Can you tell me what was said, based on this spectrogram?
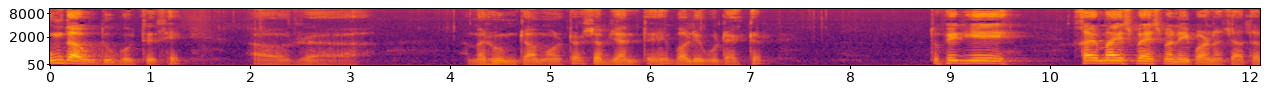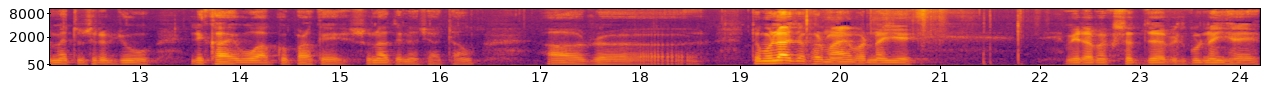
عمدہ اردو بولتے تھے۔ اور مرحوم ٹام آلٹر سب جانتے ہیں بالی ووڈ ایکٹر۔ تو پھر یہ خیر، میں اس بحث میں نہیں پڑھنا چاہتا، میں تو صرف جو لکھا ہے وہ آپ کو پڑھ کے سنا دینا چاہتا ہوں۔ اور، تو ملازہ فرمائیں، ورنہ یہ میرا مقصد بالکل نہیں ہے۔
